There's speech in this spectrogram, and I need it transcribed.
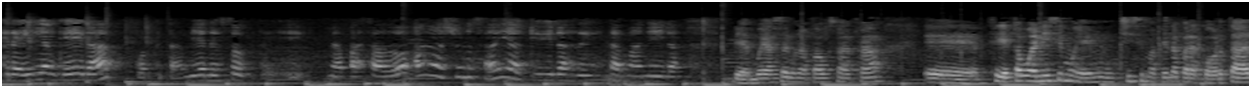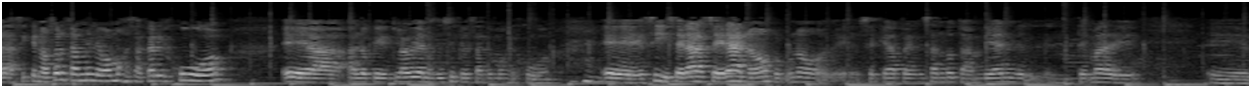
creían que era, porque también eso me ha pasado, ah, yo no sabía que eras de esta manera. Bien, voy a hacer una pausa acá. Eh, sí, está buenísimo y hay muchísima tela para cortar, así que nosotros también le vamos a sacar el jugo eh, a, a lo que Claudia nos dice que le saquemos el jugo. Eh, sí, será, será, ¿no? Porque uno eh, se queda pensando también el, el tema de eh,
